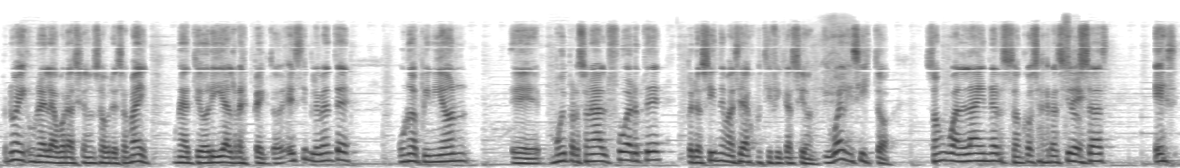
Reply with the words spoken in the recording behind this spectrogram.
pero no hay una elaboración sobre eso, no hay una teoría al respecto. Es simplemente una opinión eh, muy personal, fuerte, pero sin demasiada justificación. Igual, insisto, son one-liners, son cosas graciosas, es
